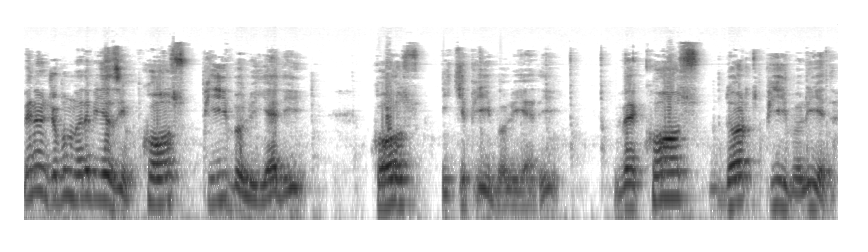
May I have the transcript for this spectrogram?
ben önce bunları bir yazayım. Cos pi bölü 7, cos 2 pi bölü 7 ve cos 4 pi bölü 7.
